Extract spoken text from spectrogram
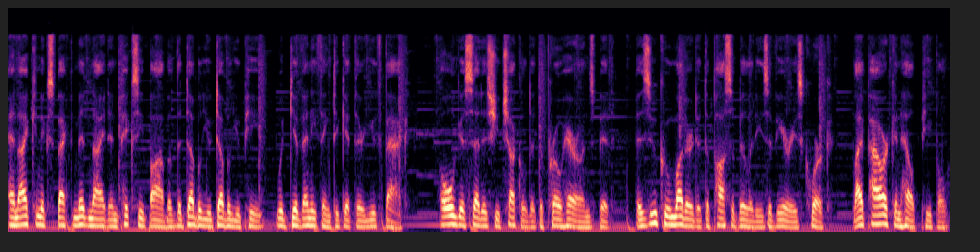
and I can expect Midnight and Pixie Bob of the WWP would give anything to get their youth back. Olga said as she chuckled at the pro heroine's bit. Izuku muttered at the possibilities of Eri's quirk. My power can help people.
